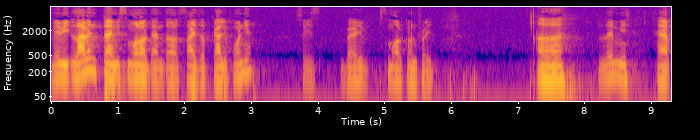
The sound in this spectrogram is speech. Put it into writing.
maybe 11 times smaller than the size of California. So it's very small country. Uh, let me have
